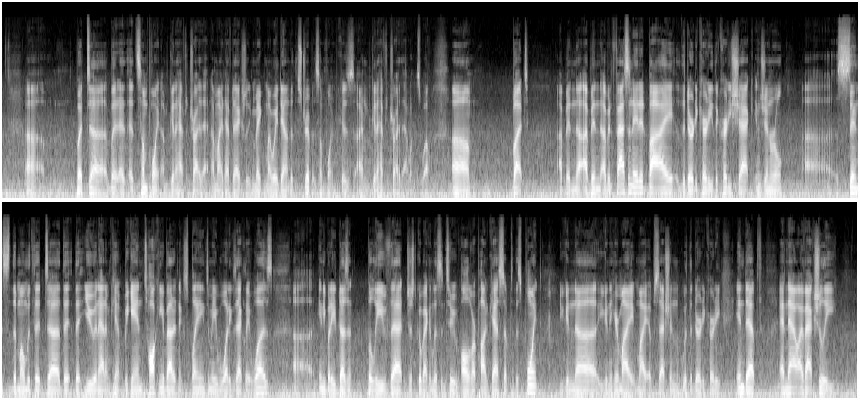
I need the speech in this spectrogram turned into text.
um, but uh, but at, at some point, I'm gonna have to try that. I might have to actually make my way down to the strip at some point because I'm gonna have to try that one as well. Um, but I've been uh, I've been I've been fascinated by the Dirty Curdy, the Curdy Shack in general. Uh, since the moment that, uh, that that you and Adam Kemp began talking about it and explaining to me what exactly it was, uh, anybody who doesn't believe that, just go back and listen to all of our podcasts up to this point. You can uh, you can hear my my obsession with the Dirty Curdy in depth, and now I've actually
